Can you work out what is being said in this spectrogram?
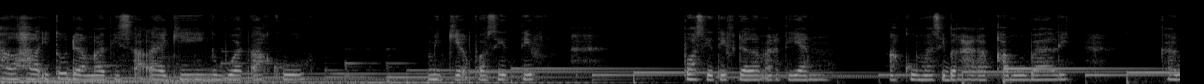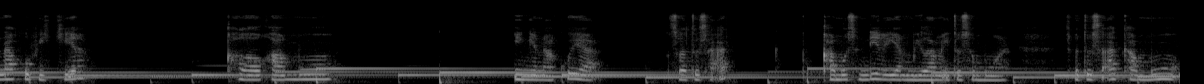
hal-hal itu udah gak bisa lagi ngebuat aku mikir positif positif dalam artian aku masih berharap kamu balik karena aku pikir kalau kamu ingin aku ya suatu saat kamu sendiri yang bilang itu semua. Suatu saat kamu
